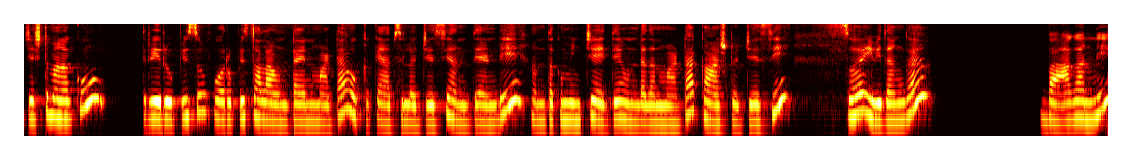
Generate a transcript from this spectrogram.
జస్ట్ మనకు త్రీ రూపీస్ ఫోర్ రూపీస్ అలా ఉంటాయన్నమాట. ఒక క్యాప్సిల్ వచ్చేసి అంతే అండి. అంతకు మించి అయితే ఉండదన్నమాట కాస్ట్ వచ్చేసి. సో ఈ విధంగా బాగాన్ని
